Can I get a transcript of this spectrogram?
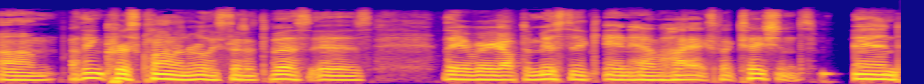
um, I think Chris Klieman really said it the best is they are very optimistic and have high expectations. And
